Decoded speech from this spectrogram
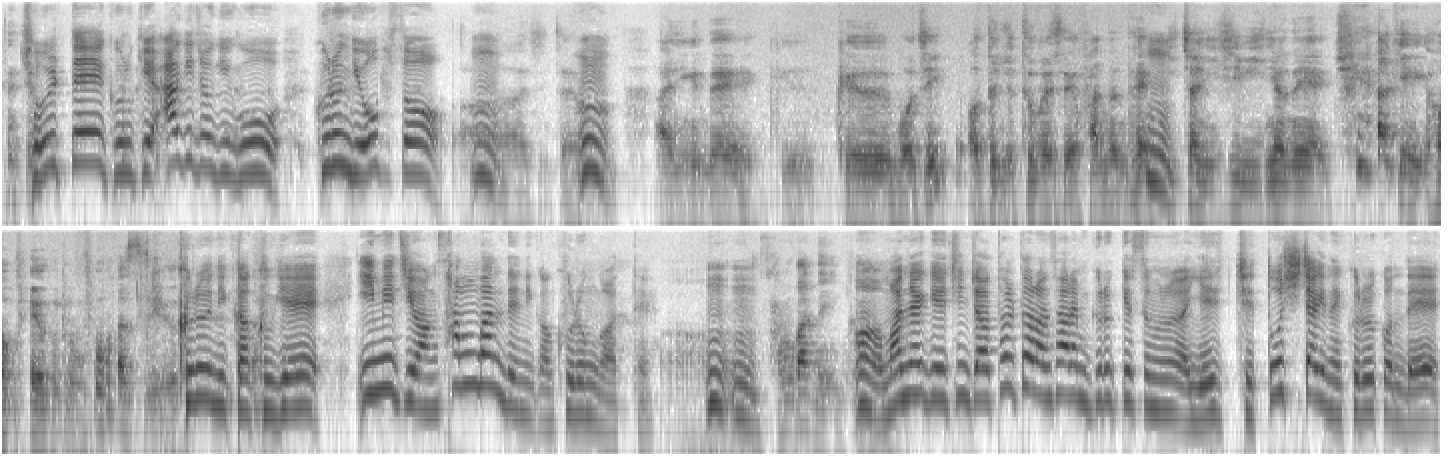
절대 그렇게 악의적이고 그런 게 없어. 응. 아 진짜요? 응. 아니 근데 그, 그 뭐지? 어떤 유튜브에서 내가 봤는데 응. 2022년에 최악의 여배우로 뽑았어요. 그러니까 그게 이미지랑 상반되니까 그런 것 같아. 아, 응, 응. 상반되니까. 어, 만약에 진짜 털털한 사람이 그렇게 했으면 얘쟤 또 시작이네 그럴 건데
